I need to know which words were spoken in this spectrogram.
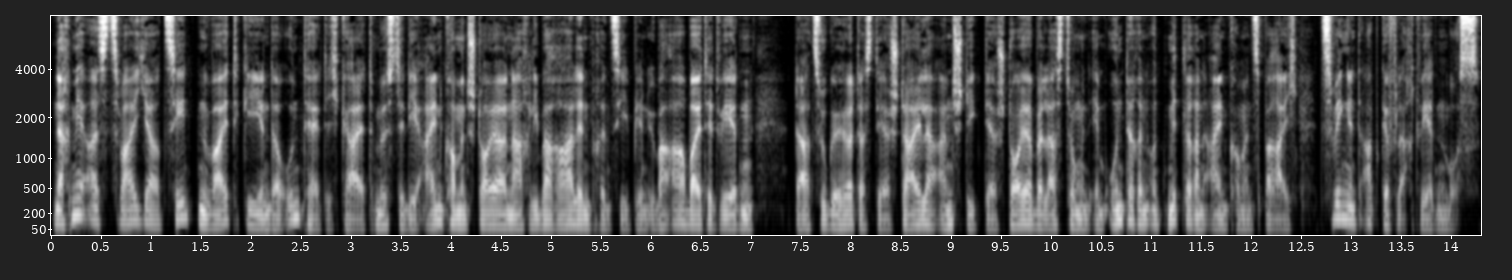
Nach mehr als zwei Jahrzehnten weitgehender Untätigkeit müsste die Einkommensteuer nach liberalen Prinzipien überarbeitet werden. Dazu gehört, dass der steile Anstieg der Steuerbelastungen im unteren und mittleren Einkommensbereich zwingend abgeflacht werden muss.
